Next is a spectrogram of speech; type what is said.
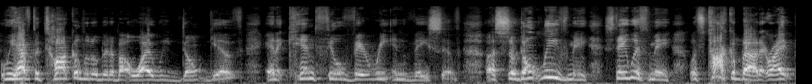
we have to talk a little bit about why we don't give, and it can feel very invasive. Uh, so don't leave me. Stay with me. Let's talk about it, right?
